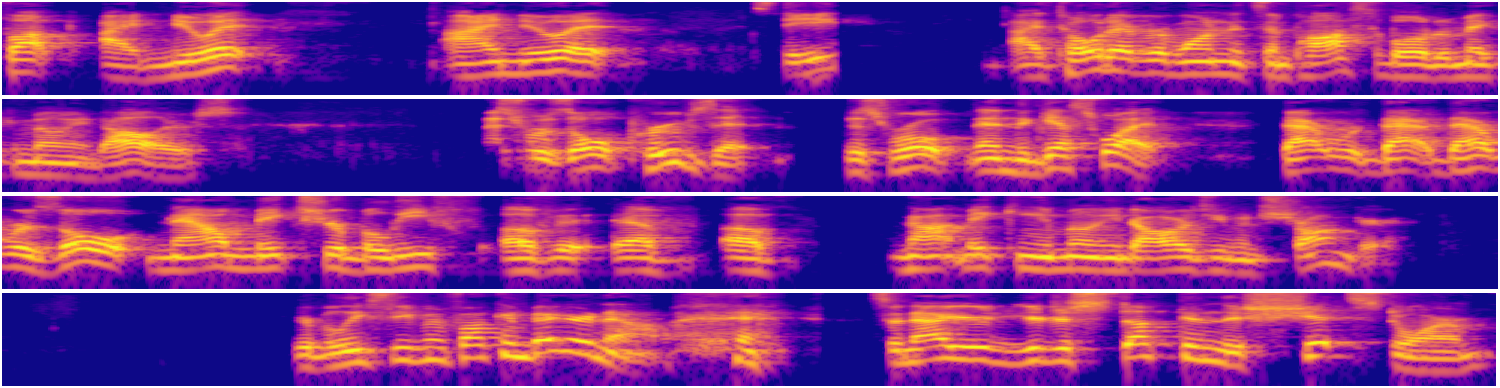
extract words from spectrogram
fuck, I knew it, I knew it. See, I told everyone it's impossible to make a million dollars. This result proves it. This role, and guess what? That that that result now makes your belief of it of of not making a million dollars even stronger. Your belief's even fucking bigger now. so now you're you're just stuck in this shitstorm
